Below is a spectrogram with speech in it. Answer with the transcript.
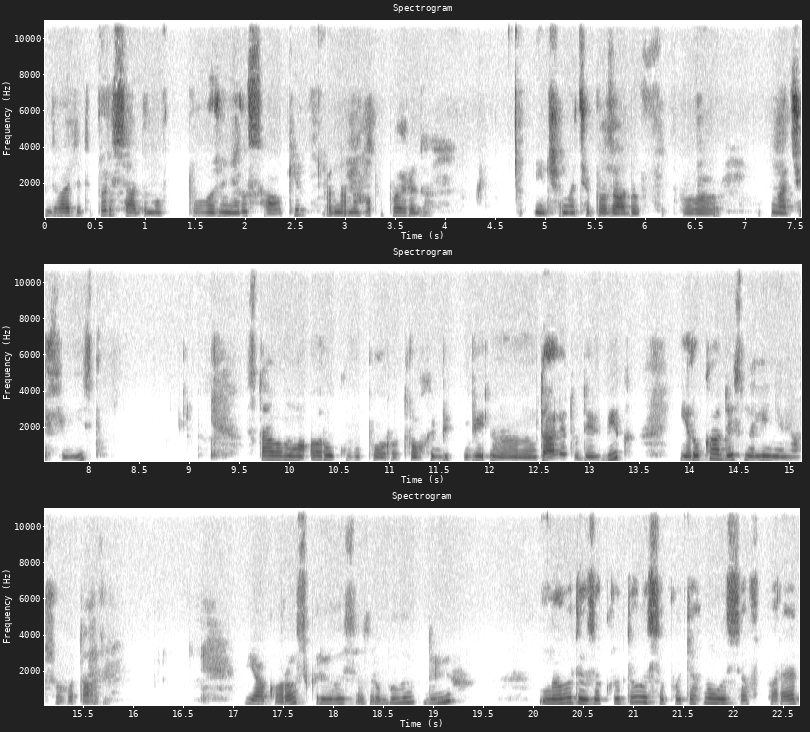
Давайте тепер сядемо в положення русалки. Одна нога попереду, інша наче позаду, в, наче хвіст. Ставимо руку в опору трохи бі, бі, далі туди в бік, і рука десь на лінії нашого тазу. М'яко розкрилися, зробили вдих. На видих закрутилися, потягнулися вперед,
